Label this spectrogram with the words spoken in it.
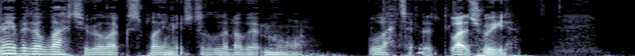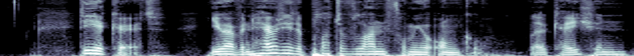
Maybe the letter will explain it just a little bit more. Letter. let's- read. Dear Kurt, you have inherited a plot of land from your uncle. Location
